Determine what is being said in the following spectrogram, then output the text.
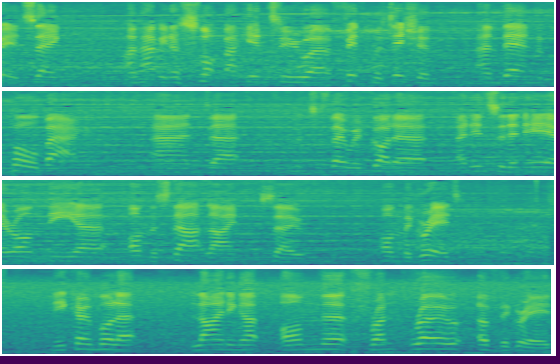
saying, I'm having to slot back into uh, fifth position and then pull back. And uh, looks as though we've got a, an incident here on the uh, on the start line. So on the grid, Nico Muller lining up on the front row of the grid.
